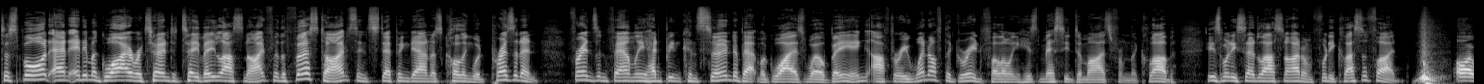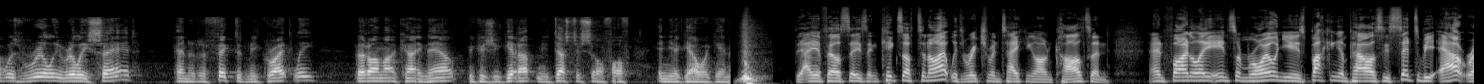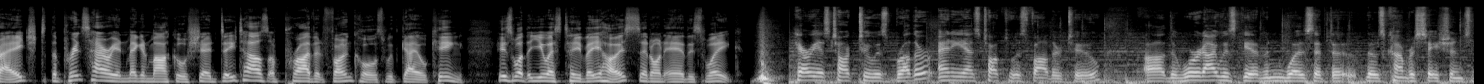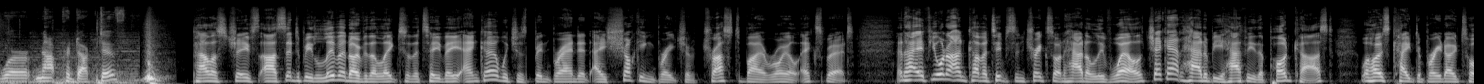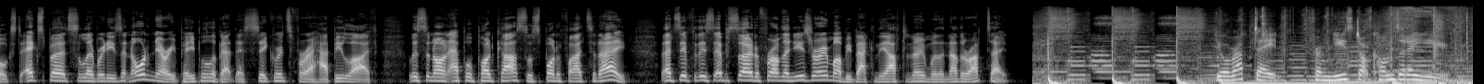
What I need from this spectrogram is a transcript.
To sport, and Eddie McGuire returned to TV last night for the first time since stepping down as Collingwood president. Friends and family had been concerned about McGuire's well-being after he went off the grid following his messy demise from the club. Here's what he said last night on Footy Classified. I was really, really sad and it affected me greatly, but I'm okay now because you get up and you dust yourself off and you go again. The AFL season kicks off tonight with Richmond taking on Carlton. And finally, in some royal news, Buckingham Palace is said to be outraged. The Prince Harry and Meghan Markle shared details of private phone calls with Gayle King. Here's what the US TV host said on air this week. Harry has talked to his brother and he has talked to his father too. Uh, the word I was given was that the, those conversations were not productive. Palace Chiefs are said to be livid over the leak to the TV anchor, which has been branded a shocking breach of trust by a royal expert. And hey, if you want to uncover tips and tricks on how to live well, check out How to Be Happy, the podcast, where host Kate DeBrito talks to experts, celebrities, and ordinary people about their secrets for a happy life. Listen on Apple Podcasts or Spotify today. That's it for this episode of From the Newsroom. I'll be back in the afternoon with another update. Your update from news.com.au.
